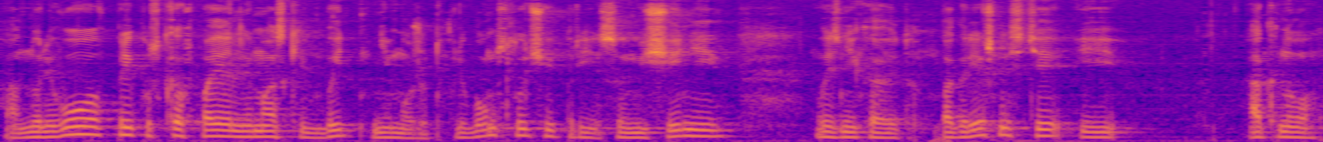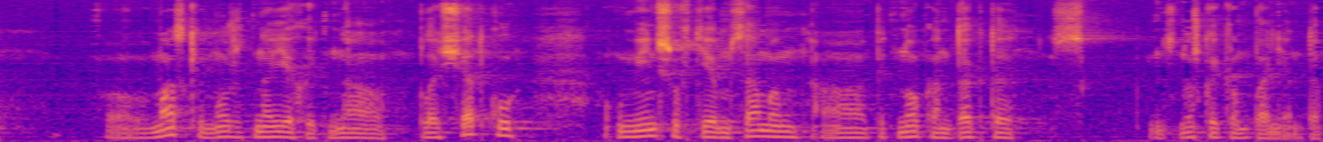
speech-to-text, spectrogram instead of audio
А нулевого припуска в паяльной маске быть не может. В любом случае при совмещении возникают погрешности и окно э, в маске может наехать на площадку, уменьшив тем самым а, пятно контакта с, с ножкой компонента.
